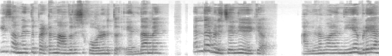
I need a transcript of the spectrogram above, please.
ഈ സമയത്ത് പെട്ടെന്ന് ആദർശ് കോൾ എടുത്തു. എന്താ വിളിച്ചെന്ന് ചോദിക്കാം അല്ലട മോനെ നീ എവിടെയാ?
